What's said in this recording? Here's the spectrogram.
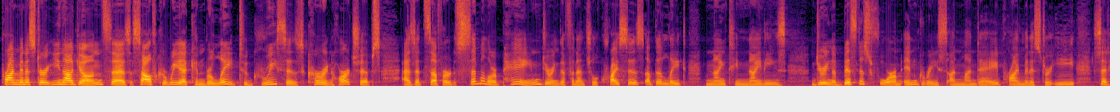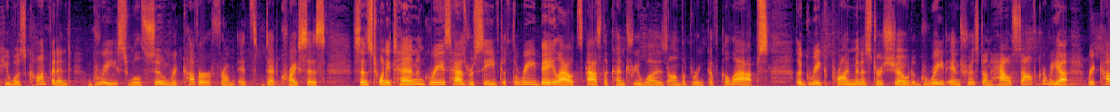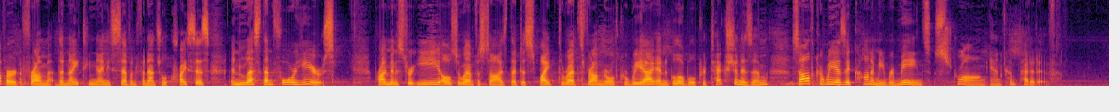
Prime Minister Lee Nak-yon says South Korea can relate to Greece's current hardships as it suffered similar pain during the financial crisis of the late 1990s. During a business forum in Greece on Monday, Prime Minister Lee said he was confident Greece will soon recover from its debt crisis. Since 2010, Greece has received three bailouts as the country was on the brink of collapse. The Greek Prime Minister showed great interest on how South Korea recovered from the 1997 financial crisis in less than four years. Prime Minister Lee also emphasized that despite threats from North Korea and global protectionism, South Korea's economy remains strong and competitive.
